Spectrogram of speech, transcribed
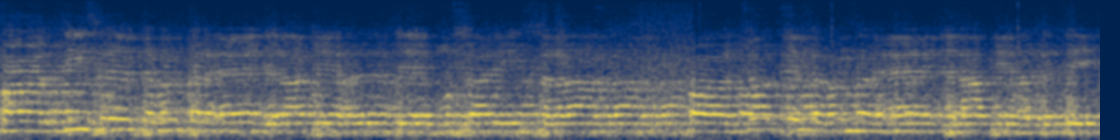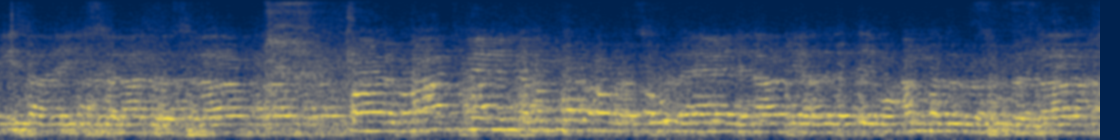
اور تیسرے پیغمبر ہے جناب حضرت موسیٰ علیہ السلام اور چوتھے پیغمبر ہے جناب حضرت عیسیٰ علیہ السلام اور پانچویں پیغمبر اور رسول ہے جناب حضرت محمد رسول اللہ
